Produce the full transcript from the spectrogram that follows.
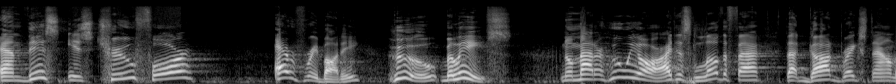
And this is true for everybody who believes. No matter who we are, I just love the fact that God breaks down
